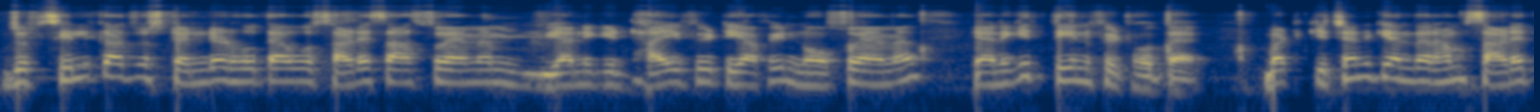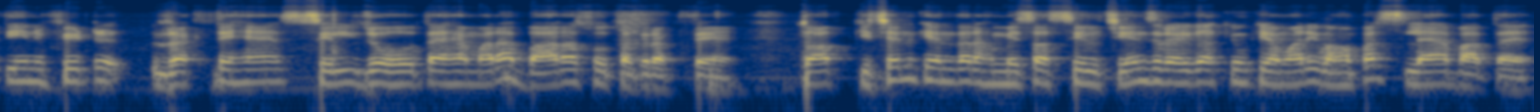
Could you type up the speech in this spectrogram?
जो सिल का जो स्टैंडर्ड होता है वो साढ़े सात सौ एम यानी कि ढाई फीट या फिर नौ सौ एम यानी कि तीन फीट होता है। बट किचन के अंदर हम साढ़े तीन फीट रखते हैं, सिल जो होता है हमारा बारह सौ तक रखते हैं। तो आप किचन के अंदर हमेशा सिल चेंज रहेगा क्योंकि हमारी वहाँ पर स्लैब आता है।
